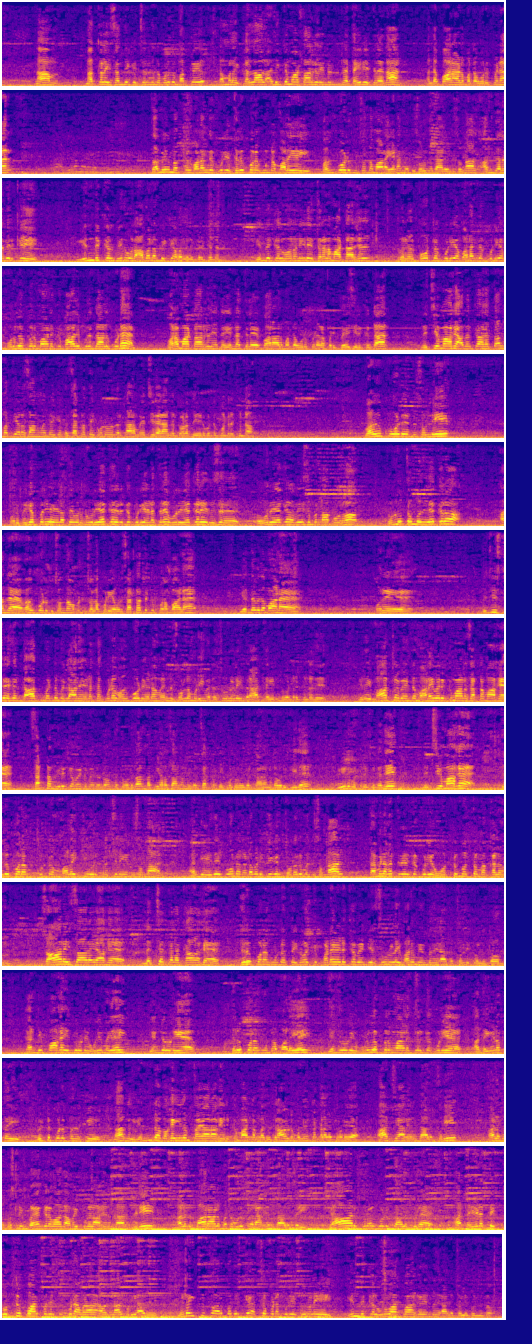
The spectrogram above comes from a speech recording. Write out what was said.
நாம் மக்களை சந்திக்க செல்கின்ற பொழுது மக்கள் நம்மளை கல்லால் அடிக்க மாட்டார்கள் என்கின்ற தைரியத்திலே தான் அந்த பாராளுமன்ற உறுப்பினர் தமிழ் மக்கள் வணங்கக்கூடிய திருப்பரங்குன்ற மலையை வகுப்போடுக்கு சொந்தமான இடம் என்று சொல்கிறார் என்று சொன்னால் அந்த அளவிற்கு இந்துக்கள் மீது ஒரு அவநம்பிக்கை அவர்களுக்கு இருக்கின்றது. இந்துக்கள் ஓரணியிலே திரளமாட்டார்கள். இவர்கள் போற்றக்கூடிய வணங்கக்கூடிய முருகப்பெருமானுக்கு பாதிப்பு என்றாலும் கூட வரமாட்டார்கள் என்ற எண்ணத்திலே பாராளுமன்ற உறுப்பினர் அப்படி பேசியிருக்கின்றார். நிச்சயமாக அதற்காகத்தான் மத்திய அரசாங்கம் இன்றைக்கு இந்த சட்டத்தை கொண்டு வருவதற்கான முயற்சியிலே நாங்கள் தொடர்ந்து ஈடுபட்டுக் கொண்டிருக்கின்றோம். வகுப்போடு என்று சொல்லி ஒரு மிகப்பெரிய இடத்தை ஒரு நூறு ஏக்கர் இருக்கக்கூடிய இடத்துல ஒரு ஏக்கரை ஒரு ஏக்கரை ரீசன் பண்ணா போறோம் தொண்ணூத்தொன்பது ஏக்கரும் அந்த வகுப்போடுக்கு சொந்தம் அப்படின்னு சொல்லக்கூடிய ஒரு சட்டத்துக்கு புறம்பான எந்த விதமான ஒரு ரிஜிஸ்ட்ரேஷன் டாக்குமெண்ட்டும் இல்லாத இடத்தை கூட வகுப்போடு இடம் என்று சொல்ல முடியும் என்ற சூழ்நிலை இந்த நாட்டில் இருந்து கொண்டிருக்கின்றது. இதை மாற்ற வேண்டும். அனைவருக்குமான சட்டமாக சட்டம் இருக்க வேண்டும் என்ற நோக்கத்தோடு தான் மத்திய அரசாங்கம் இந்த சட்டத்தை கொண்டு வருவதற்கான நடவடிக்கையில் ஈடுபட்டிருக்கின்றது. நிச்சயமாக திருப்பரங்குன்றம் மலைக்கு ஒரு பிரச்சனை என்று சொன்னால் அங்கே இதை போன்ற நடவடிக்கைகள் தொடரும் என்று சொன்னால் தமிழகத்தில் இருக்கக்கூடிய ஒட்டுமொத்த மக்களும் சாறை சாறையாக லட்சக்கணக்காக திருப்பரங்குன்றத்தை நோக்கி படையெடுக்க வேண்டிய சூழ்நிலை வரும் என்பதை நாங்கள் சொல்லிக் கொள்கின்றோம். கண்டிப்பாக எங்களுடைய உரிமையை எங்களுடைய திருப்பரங்குன்ற மலையை எங்களுடைய முருகப்பெருமானுக்கு இருக்கக்கூடிய அந்த இடத்தை விட்டுக் கொடுப்பதற்கு நாங்கள் எந்த வகையிலும் தயாராக இருக்க மாட்டோம். அது திராவிட முன்னேற்ற கழகத்தினுடைய ஆட்சியாக இருந்தாலும் சரி அல்லது முஸ்லீம் பயங்கரவாத அமைப்புகளாக இருந்தாலும் சரி அல்லது பாராளுமன்ற உறுப்பினராக இருந்தாலும் சரி யார் குரல் கொடுத்தாலும் கூட அந்த இடத்தை தொட்டு பார்ப்பதற்கு கூட அவரால் அவர்களால் முடியாது. நினைத்து பார்ப்பதற்கு அச்சப்படக்கூடிய சூழ்நிலையை இந்துக்கள் உருவாக்குவார்கள் என்பதை நாங்கள் சொல்லிக் கொள்கின்றோம்.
